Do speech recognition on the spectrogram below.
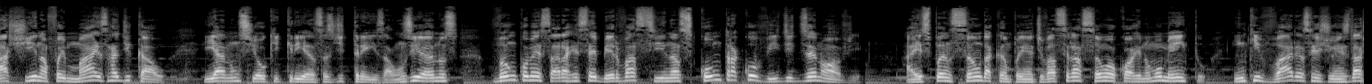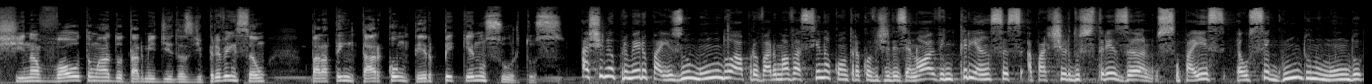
A China foi mais radical e anunciou que crianças de 3 a 11 anos vão começar a receber vacinas contra a Covid-19. A expansão da campanha de vacinação ocorre no momento em que várias regiões da China voltam a adotar medidas de prevenção para tentar conter pequenos surtos. A China é o primeiro país no mundo a aprovar uma vacina contra a Covid-19 em crianças a partir dos 3 anos. O país é o segundo no mundo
